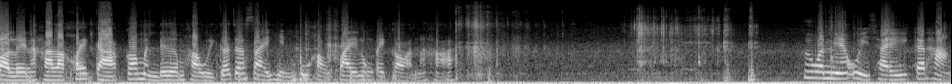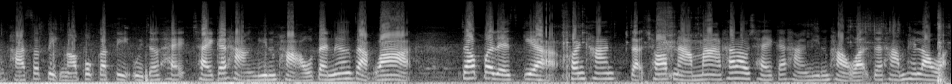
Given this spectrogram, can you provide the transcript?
ก่อนเลยนะคะ แล้วค่อยกราฟก็เหมือนเดิมค่ะอุ๋ยก็จะใส่หินภูเขาไฟลงไปก่อนนะคะ คือวันนี้อุ๋ยใช้กระถางพลาสติกเนาะปกติอุ๋ยจะใช้กระถางดินเผา แต่เนื่องจากว่าเจ้าเปอร์เลสเกียค่อนข้างจะชอบน้ำมาก ถ้าเราใช้กระถางดินเผาอะจะทำให้เราอะ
